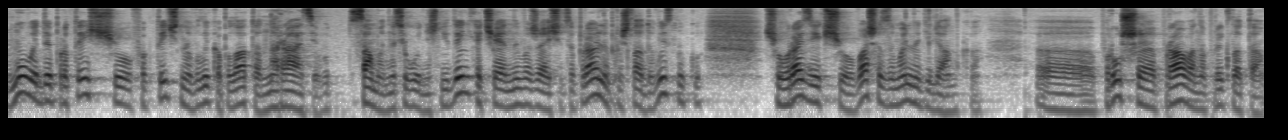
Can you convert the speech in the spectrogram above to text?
Мова йде про те, що фактично Велика Палата наразі, от саме на сьогоднішній день, хоча я не вважаю, що це правильно, прийшла до висновку, що у разі, якщо ваша земельна ділянка е, порушує право, наприклад, там,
